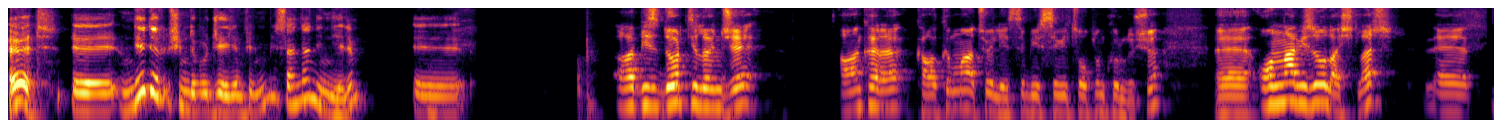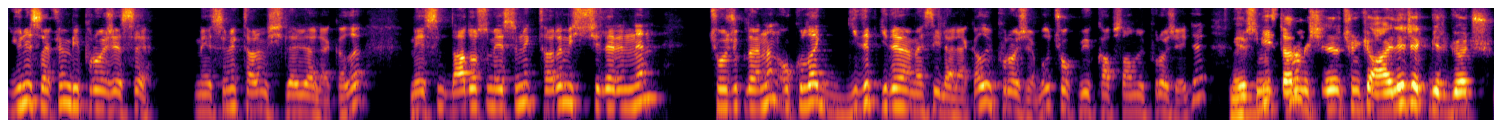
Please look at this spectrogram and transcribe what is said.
Evet. E, nedir şimdi bu Ceylin filmi? Bir senden dinleyelim. E, Abi biz 4 yıl önce Ankara Kalkınma Atölyesi bir sivil toplum kuruluşu. E, onlar bize ulaştılar. E, UNICEF'in bir projesi mevsimlik tarım işçileriyle alakalı. Mevsim, daha doğrusu mevsimlik tarım işçilerinin çocuklarının okula gidip gidememesiyle alakalı bir proje bu. Çok büyük kapsamlı bir projeydi. Mevsimlik Biz tarım işçileri çünkü ailecek bir göç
